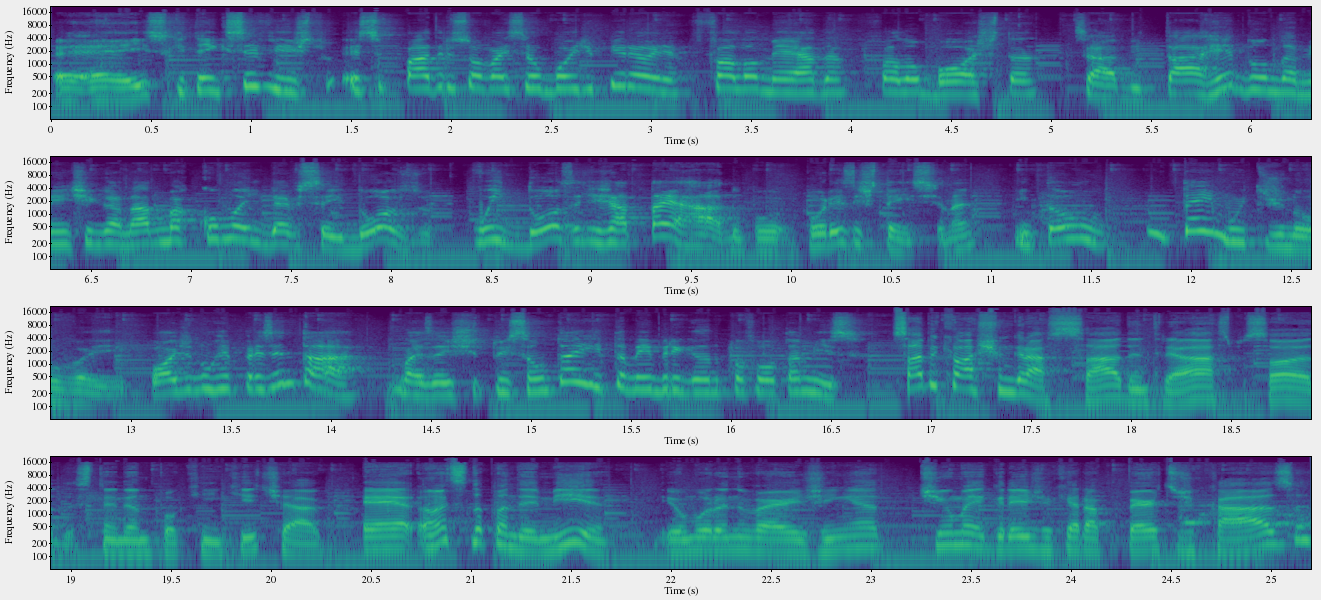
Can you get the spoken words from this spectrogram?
É, é isso que tem que ser visto. Esse padre só vai ser o boi de piranha. Falou merda, falou bosta, sabe? Tá redondamente enganado, mas como ele deve ser idoso, o idoso ele já tá errado por, por existência, né? Então, não tem muito de novo aí. Pode não representar, mas a instituição tá aí também brigando pra faltar missa. Sabe o que eu acho engraçado, entre aspas, só estendendo um pouquinho aqui, Thiago? É, antes da pandemia, eu morando em Varginha, tinha uma igreja que era perto de casa,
